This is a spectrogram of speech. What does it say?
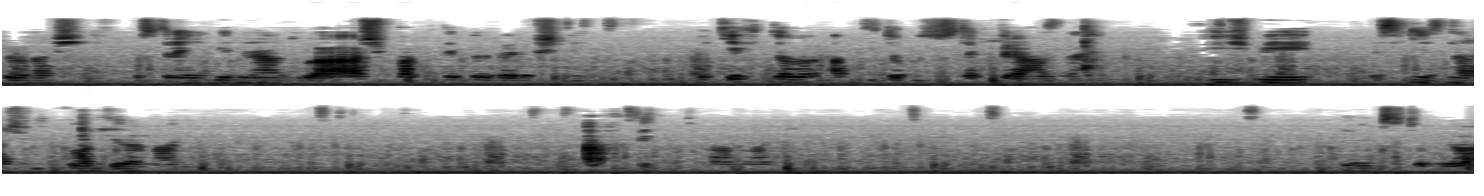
do našich postranních generátorů a až pak teprve došly o těchto autobusů tak prázdné, když by jasně znáš výkon dělování. A teď to mám Nevím, co to bylo.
